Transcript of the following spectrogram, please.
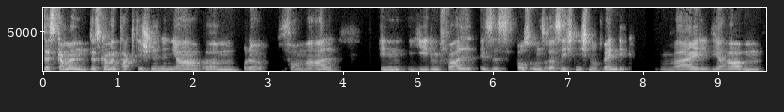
Das kann man, das kann man taktisch nennen, ja, ähm, oder formal. In jedem Fall ist es aus unserer Sicht nicht notwendig, weil wir haben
